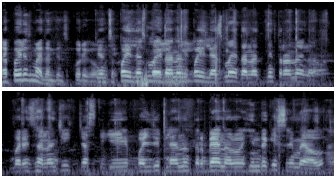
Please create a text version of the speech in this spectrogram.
नाही पहिलेच मैदान त्यांचं कोरेगाव त्यांचं पहिल्याच मैदान आणि पहिलं. पहिल्याच मैदानात मित्रांनो आहे ना बरेच जणांची इच्छा असते की बैल जिंकल्यानंतर बॅनरवर हिंद केसरी मिळावं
